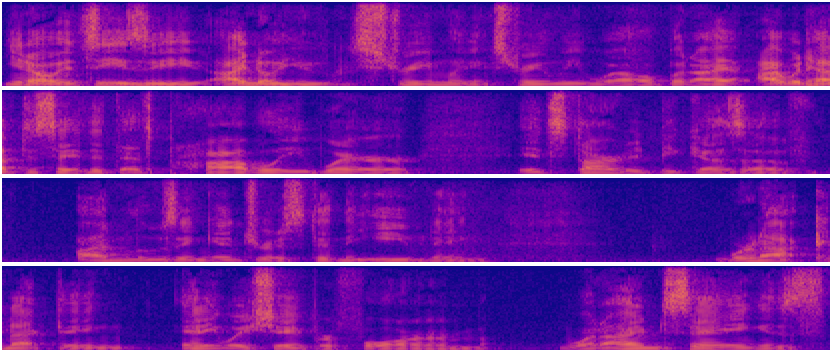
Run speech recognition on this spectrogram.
you know, it's easy. I know you extremely, extremely well, but I, I would have to say that that's probably where it started because of I'm losing interest in the evening. We're not connecting any way, shape, or form. What I'm saying is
